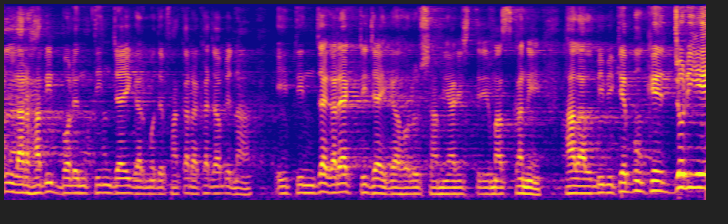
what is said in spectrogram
আল্লাহর হাবিব বলেন, তিন জায়গার মধ্যে ফাঁকা রাখা যাবে না। এই তিন জায়গার একটি জায়গা হলো স্বামী আর স্ত্রীর মাঝখানে। হালাল বিবিকে বুকে জড়িয়ে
